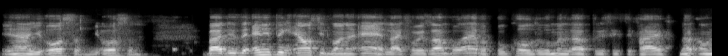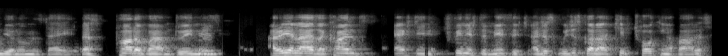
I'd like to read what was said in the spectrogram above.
yeah, you're awesome. You're awesome. But is there anything else you'd want to add? Like, for example, I have a book called The Woman Love 365, not only on Women's Day. That's part of why I'm doing this. I realize I can't actually finish the message. I just we just gotta keep talking about it.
